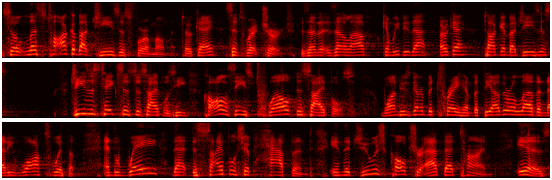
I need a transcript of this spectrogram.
so let's talk about Jesus for a moment, okay? Since we're at church. Is that, is that allowed? Can we do that? Okay? Talking about Jesus? Jesus takes his disciples. He calls these 12 disciples one who's going to betray him, but the other 11 that he walks with him. And the way that discipleship happened in the Jewish culture at that time is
